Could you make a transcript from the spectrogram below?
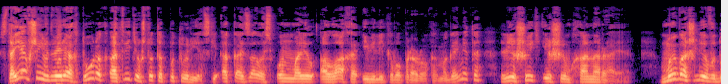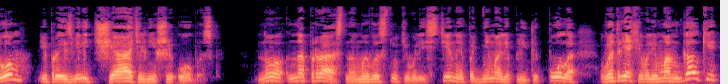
Стоявший в дверях турок ответил что-то по-турецки. Оказалось, он молил Аллаха и великого пророка Магомета лишить Ишимхана рая. Мы вошли в дом и произвели тщательнейший обыск. Но напрасно мы выстукивали стены, поднимали плиты пола, вытряхивали мангалки,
